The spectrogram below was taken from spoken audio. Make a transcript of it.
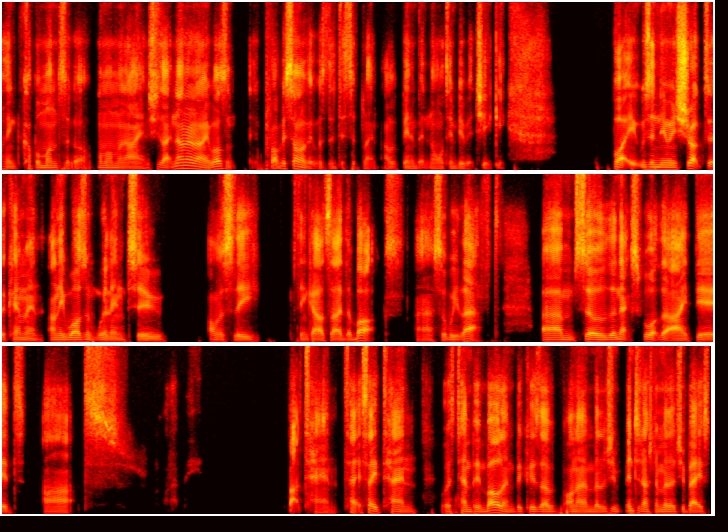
I think, a couple months ago, my mum and I, and she's like, "No, no, no, it wasn't. Probably some of it was the discipline. I was being a bit naughty and be a bit cheeky." But it was a new instructor came in, and he wasn't willing to, obviously, think outside the box. Uh, so we left. Um, so the next sport that I did at about 10, say 10 was 10 pin bowling because I'm on a military, international military base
